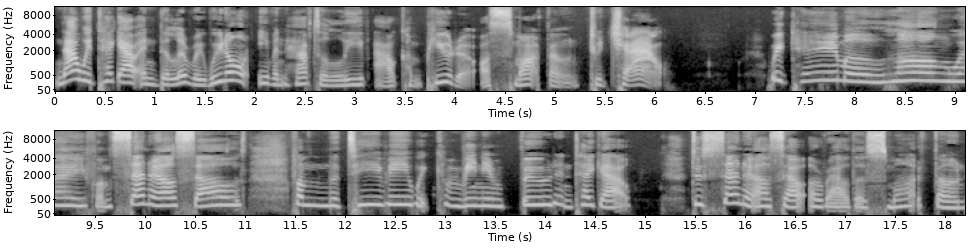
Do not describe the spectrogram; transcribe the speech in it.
Now we take out and delivery, we don't even have to leave our computer or smartphone to chow. We came a long way from center ourselves from the TV with convenient food and takeout to center ourselves around the smartphone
